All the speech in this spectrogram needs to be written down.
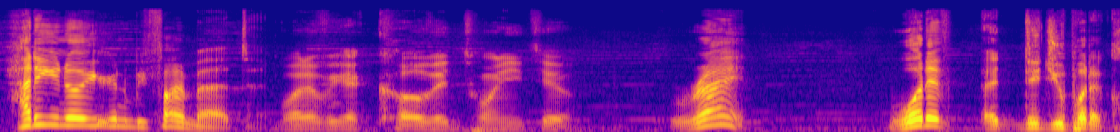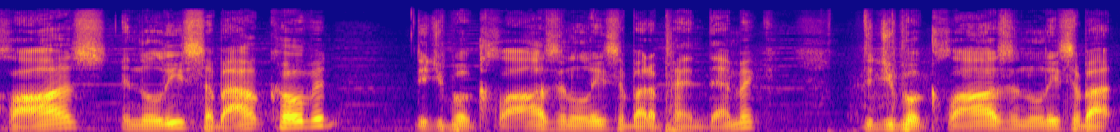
How do you know you're going to be fine by that time? What if we get COVID 22? Right. What if uh, did you put a clause in the lease about COVID? Did you put a clause in the lease about a pandemic? Did you put a clause in the lease about?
